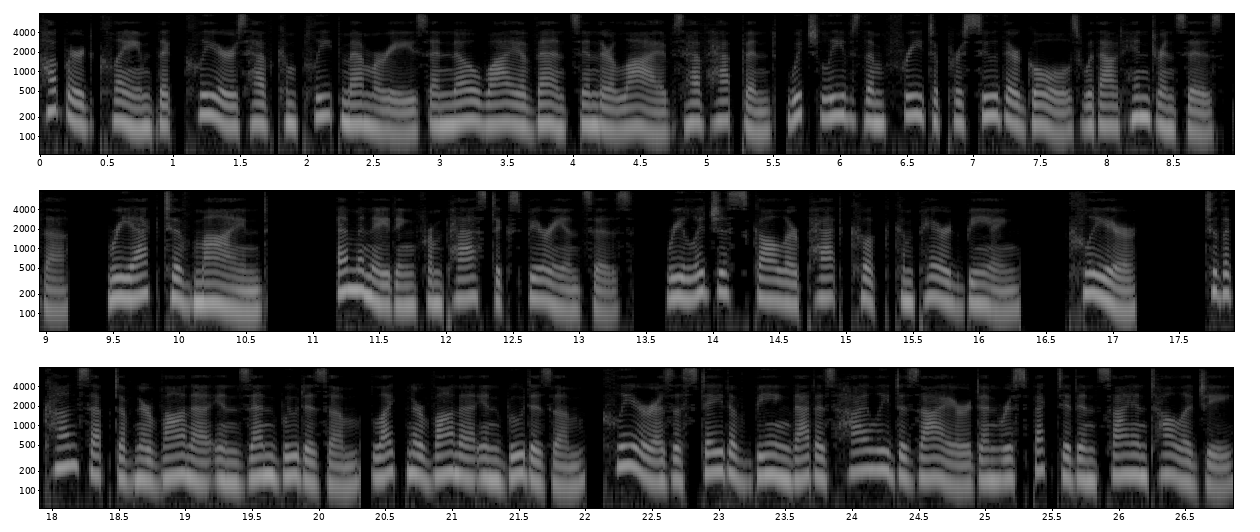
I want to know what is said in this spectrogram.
Hubbard claimed that clears have complete memories and know why events in their lives have happened, which leaves them free to pursue their goals without hindrances the reactive mind emanating from past experiences. Religious scholar Pat Cook compared being clear to the concept of nirvana in Zen Buddhism, like nirvana in Buddhism, clear is a state of being that is highly desired and respected in Scientology.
